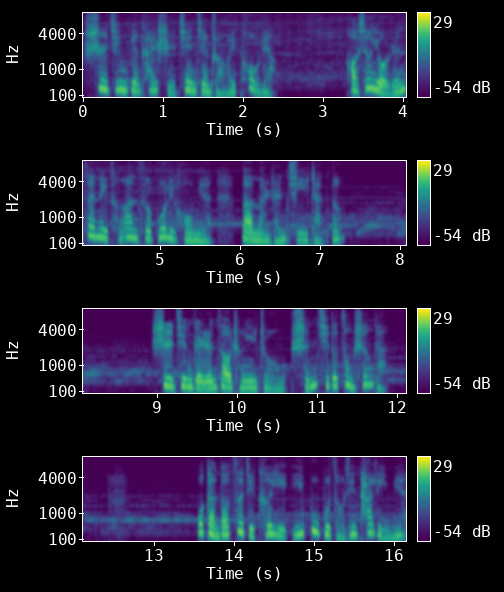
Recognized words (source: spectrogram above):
视镜便开始渐渐转为透亮，好像有人在那层暗色玻璃后面慢慢燃起一盏灯。视镜给人造成一种神奇的纵深感。我感到自己可以一步步走进它里面。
